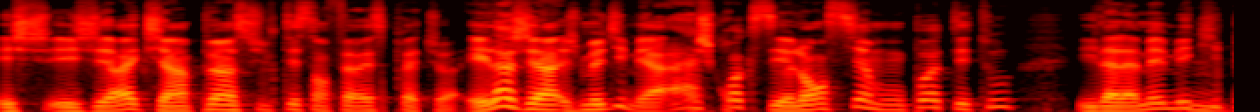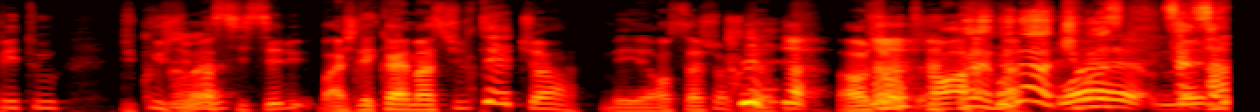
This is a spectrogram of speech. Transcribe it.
Et j'ai vrai que j'ai un peu insulté sans faire exprès, tu vois. Et là, je me dis, mais ah, je crois que c'est l'ancien, mon pote et tout. Il a la même hmm. équipe et tout. Du coup, je dis, moi, si c'est lui, bah, je l'ai quand même insulté, tu vois. Mais en sachant que. en ouais, voilà, tu vois. Ça, ça,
